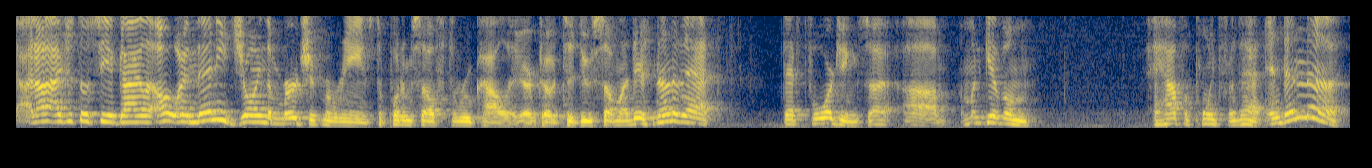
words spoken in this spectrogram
I just don't see a guy like oh, and then he joined the Merchant Marines to put himself through college or to, to do something like. There's none of that, that forging. So um, I'm gonna give him a half a point for that. And then the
